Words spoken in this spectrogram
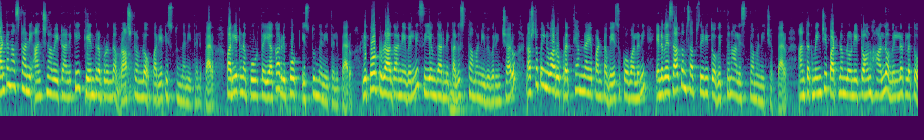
పంట నష్టాన్ని అంచనా వేయడానికి కేంద్ర బృందం రాష్ట్రంలో పర్యటిస్తుందని తెలిపారు. పర్యటన పూర్తయ్యాక రిపోర్ట్ ఇస్తుందని తెలిపారు. రిపోర్టు రాగానే వెళ్ళి సీఎం గారిని కలుస్తామని వివరించారు. నష్టపోయిన వారు ప్రత్యామ్నాయ పంట వేసుకోవాలని ఎనభై శాతం సబ్సిడీతో విత్తనాలు ఇస్తామని చెప్పారు. అంతకుమించి పట్నంలోని టౌన్ హాల్లో మిల్లర్లతో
